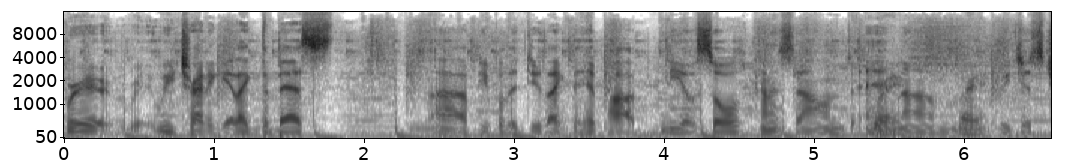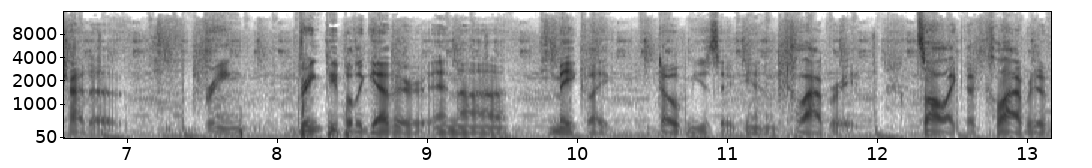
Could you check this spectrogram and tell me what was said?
we're, we try to get like the best uh, people that do like the hip hop neo soul kind of sound, and Right, um, right. we just try to bring bring people together and uh, make like dope music and collaborate. It's all like a collaborative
